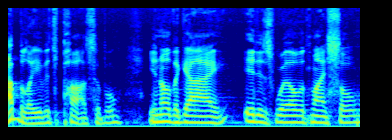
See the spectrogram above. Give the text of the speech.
I believe it's possible. You know the guy, It Is Well With My Soul?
